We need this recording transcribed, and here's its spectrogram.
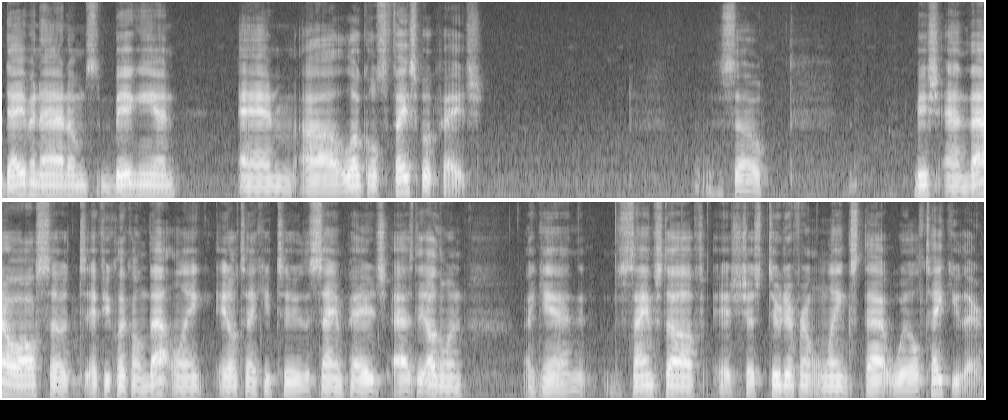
Dave and Adams, Big N, and uh, Local's Facebook page. So, and that'll also, if you click on that link, it'll take you to the same page as the other one Again, same stuff, it's just two different links that will take you there.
